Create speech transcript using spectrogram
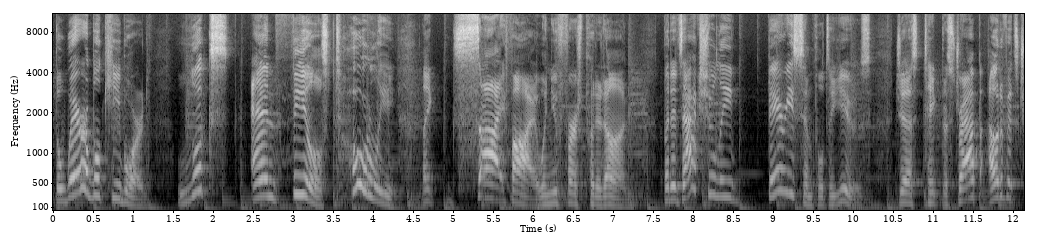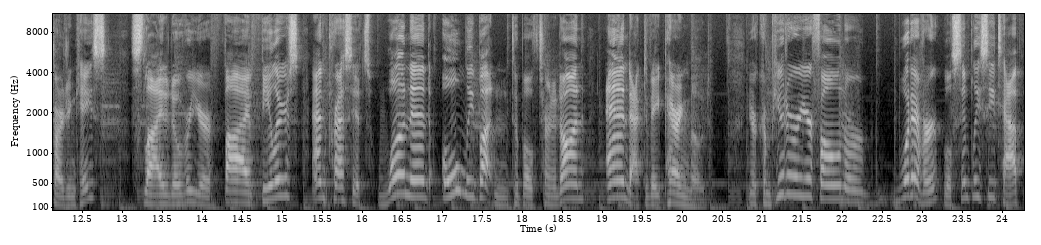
the wearable keyboard, looks and feels totally like sci-fi when you first put it on, but it's actually very simple to use. Just take the strap out of its charging case, slide it over your five feelers, and press its one and only button to both turn it on and activate pairing mode. Your computer or your phone or whatever will simply see tap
